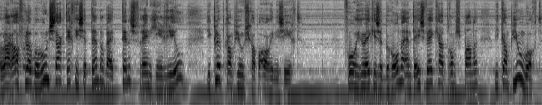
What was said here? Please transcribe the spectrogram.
We waren afgelopen woensdag 13 september bij tennisvereniging Riel die clubkampioenschappen organiseert. Vorige week is het begonnen en deze week gaat het erom spannen wie kampioen wordt.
